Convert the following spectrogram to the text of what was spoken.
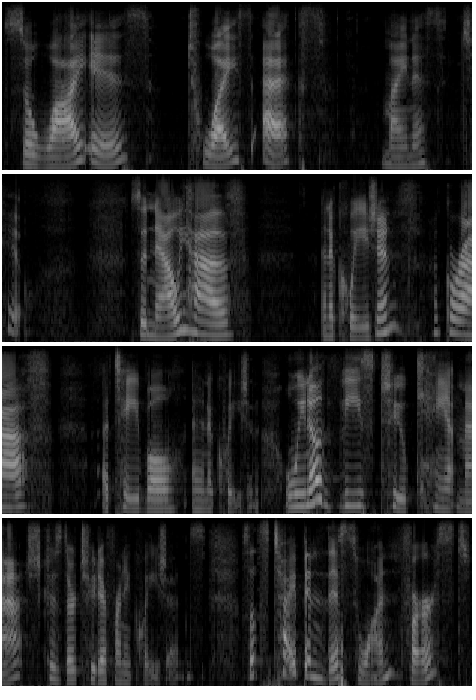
So y is twice x minus 2. So now we have an equation, a graph, a table, and an equation. Well, we know these two can't match because they're two different equations. So let's type in this one first.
